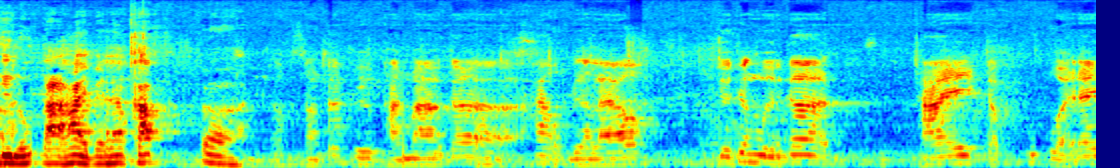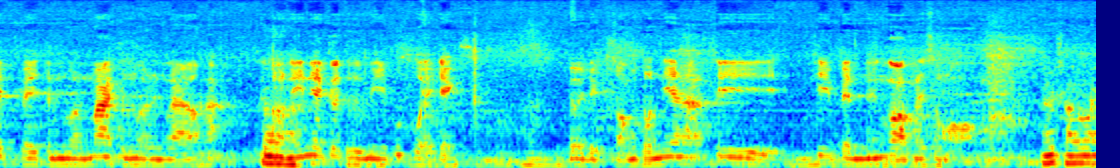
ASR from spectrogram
ที่หลวงตาให้ไปแล้วครับเออครับตอนก็คือผ่านมาก็ห้าหกเดือนแล้ว คือเครื่องมือก็ ใช้กับผู้ป่วยได้ไปจำนวนมากจำนวนหนึ่งแล้วฮะตอนนี้เนี่ยก็คือมีผู้ป่วยเด็กโดยเด็กสองคนเนี่ยฮะที่ที่เป็นเนื้องอกในสมองแล้วทำอะไร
